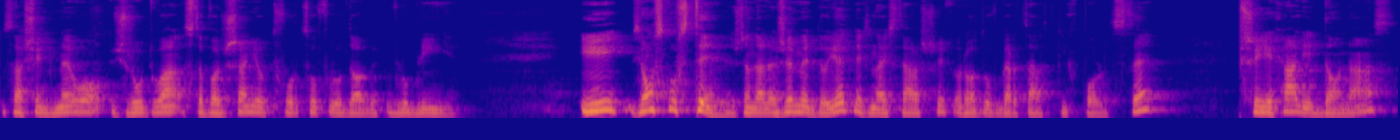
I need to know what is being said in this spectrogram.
zasięgnęło źródła Stowarzyszenia Twórców Ludowych w Lublinie. I w związku z tym, że należymy do jednych z najstarszych rodów garcarskich w Polsce, przyjechali do nas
